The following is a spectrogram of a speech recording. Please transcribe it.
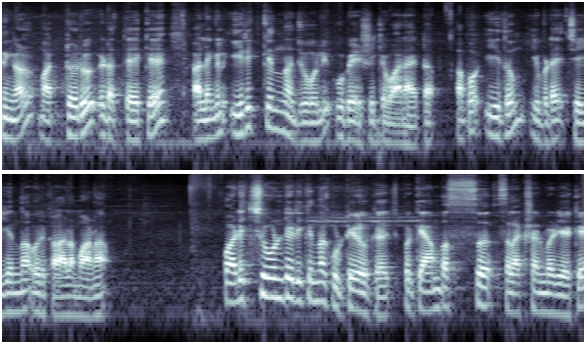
നിങ്ങൾ മറ്റൊരു ഇടത്തേക്ക് അല്ലെങ്കിൽ ഇരിക്കുന്ന ജോലി ഉപേക്ഷിക്കുവാനായിട്ട്. അപ്പോൾ ഇതും ഇവിടെ ചെയ്യുന്ന ഒരു കാലമാണ്. പഠിച്ചുകൊണ്ടിരിക്കുന്ന കുട്ടികൾക്ക് ഇപ്പോൾ ക്യാമ്പസ് സെലക്ഷൻ വഴിയൊക്കെ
